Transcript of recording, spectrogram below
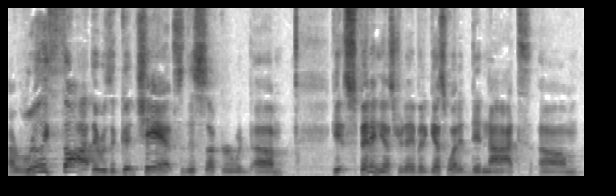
I really thought there was a good chance this sucker would um, get spinning yesterday, but guess what? It did not. Um,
